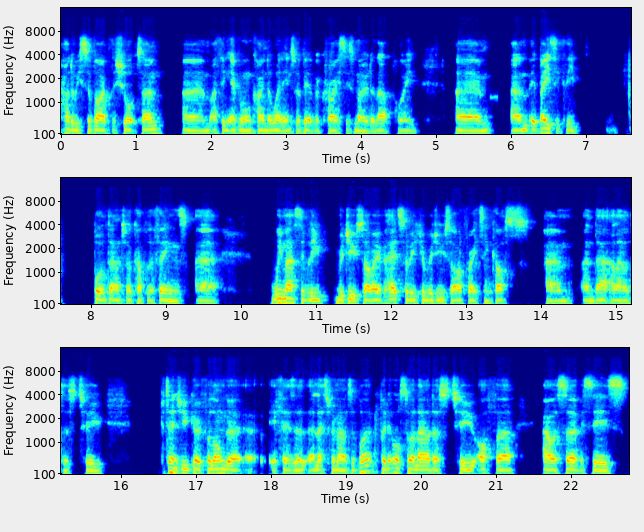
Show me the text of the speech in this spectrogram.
how do we survive the short term. Um, I think everyone kind of went into a bit of a crisis mode at that point. Um, and it basically boiled down to a couple of things. Uh, we massively reduced our overhead so we could reduce our operating costs um, and that allowed us to potentially go for longer uh, if there's a, a, lesser amount of work, but it also allowed us to offer our services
